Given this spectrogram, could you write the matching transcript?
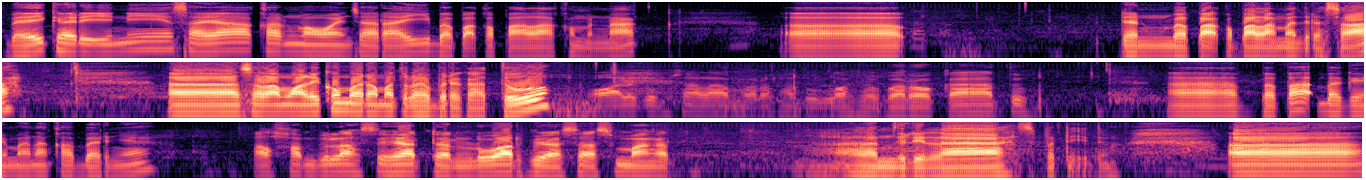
Baik, hari ini saya akan mewawancarai Bapak Kepala Kemenak uh, dan Bapak Kepala Madrasah. Uh, Assalamualaikum warahmatullahi wabarakatuh. Waalaikumsalam warahmatullahi wabarakatuh. Uh, Bapak, bagaimana kabarnya? Alhamdulillah sehat dan luar biasa semangat. Alhamdulillah seperti itu. Uh,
